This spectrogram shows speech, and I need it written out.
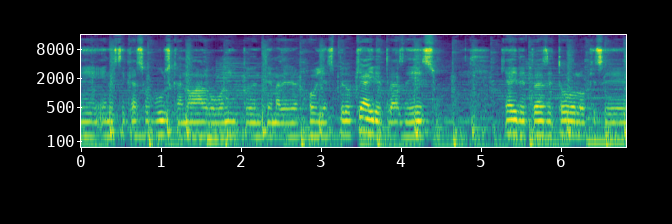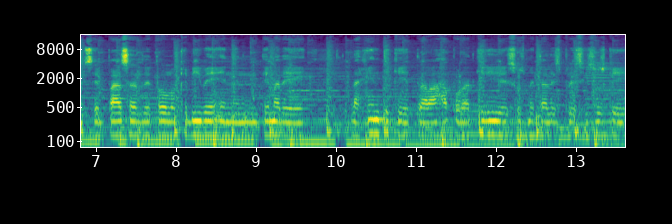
eh, en este caso busca ¿no? algo bonito en tema de joyas, pero ¿qué hay detrás de eso? ¿Qué hay detrás de todo lo que se, se pasa, de todo lo que vive en el tema de, la gente que trabaja por adquirir esos metales precisos que,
